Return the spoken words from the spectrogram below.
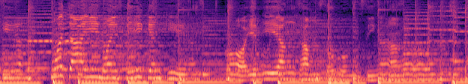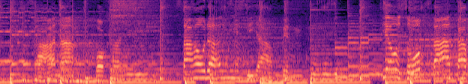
เคียง หัวใจหน่วยสีเกียงเคียงก็เอ็นเอียงทำทรงสีงาฐานะบอกใครสาวใดสิอยากเป็น โศบตากับ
